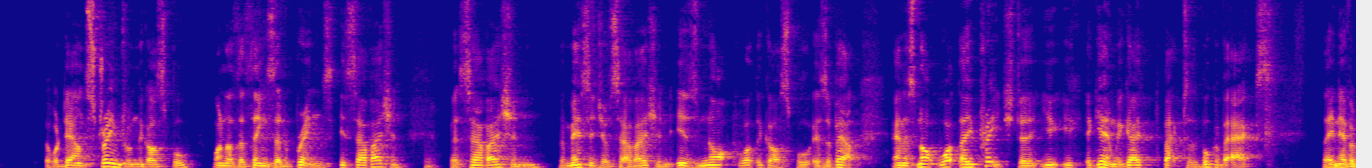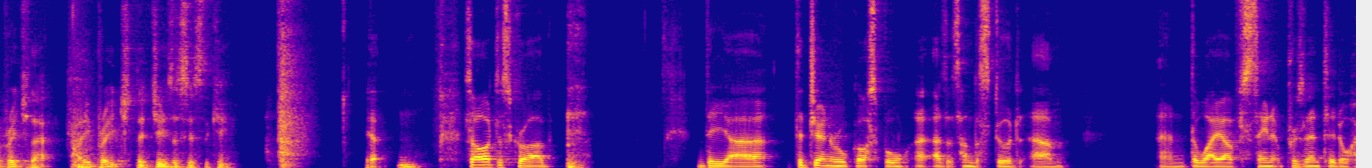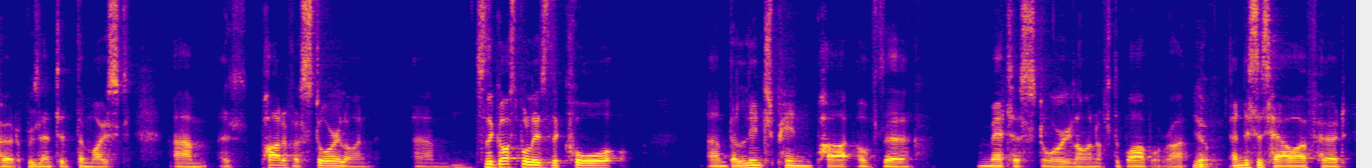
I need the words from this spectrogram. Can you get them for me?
or downstream from the gospel. One of the things that it brings is salvation. But salvation, the message of salvation, is not what the gospel is about. And it's not what they preached. Uh, you, you, again, we go back to the book of Acts. They never preach that. They preach that Jesus is the king. Yeah. So I'll describe the uh, the general gospel uh, as it's understood, um, and the way I've seen it presented or heard it presented the most um, as part of a storyline. Um, so the gospel is the core, um, the linchpin part of the meta storyline of the Bible, right? Yeah. And this is how I've heard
